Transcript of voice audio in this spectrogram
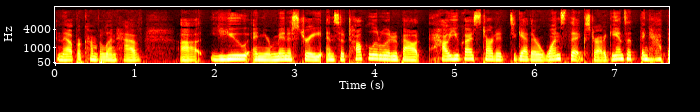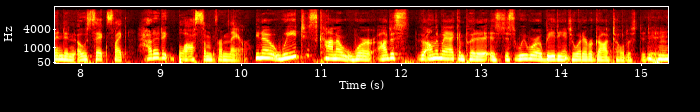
and the Upper Cumberland have uh, you and your ministry. And so, talk a little bit about how you guys started together once the extravaganza thing happened in 06. Like, how did it blossom from there? You know, we just kind of were, I'll just, the only way I can put it is just we were obedient to whatever God told us to do. Mm-hmm.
